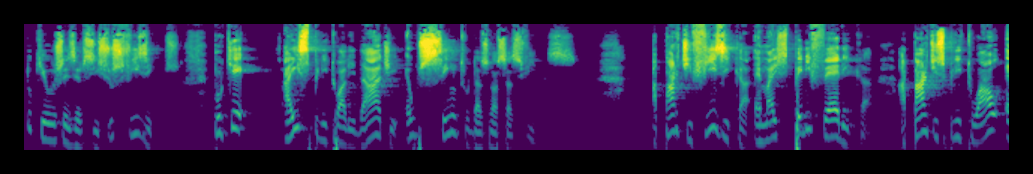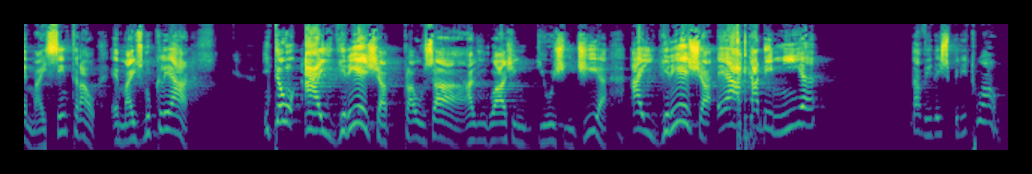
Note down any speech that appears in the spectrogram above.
do que os exercícios físicos. Porque a espiritualidade é o centro das nossas vidas. A parte física é mais periférica, a parte espiritual é mais central, é mais nuclear. Então, a igreja, para usar a linguagem de hoje em dia, a igreja é a academia da vida espiritual.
